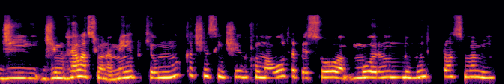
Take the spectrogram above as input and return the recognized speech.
de, de um relacionamento que eu nunca tinha sentido com uma outra pessoa morando muito próximo a mim.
